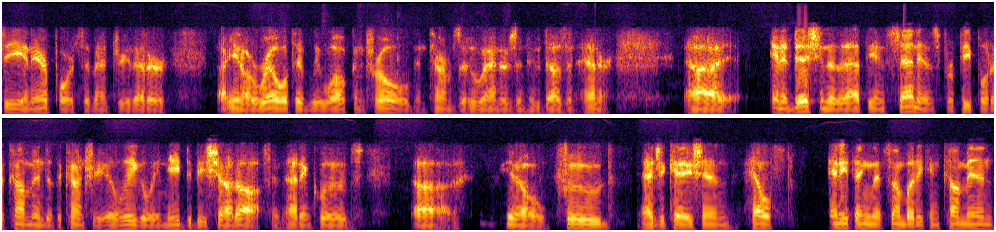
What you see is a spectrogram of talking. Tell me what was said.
sea and airports of entry that are, uh, you know, relatively well controlled in terms of who enters and who doesn't enter. Uh, in addition to that, the incentives for people to come into the country illegally need to be shut off, and that includes, uh, you know, food, education, health, anything that somebody can come in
